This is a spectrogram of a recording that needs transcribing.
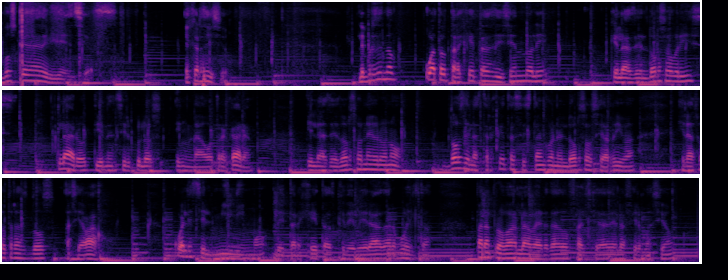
búsqueda de evidencias. Ejercicio. Le presento cuatro tarjetas diciéndole que las del dorso gris claro tienen círculos en la otra cara y las del dorso negro no. Dos de las tarjetas están con el dorso hacia arriba y las otras dos hacia abajo. ¿Cuál es el mínimo de tarjetas que deberá dar vuelta para probar la verdad o falsedad de la afirmación?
